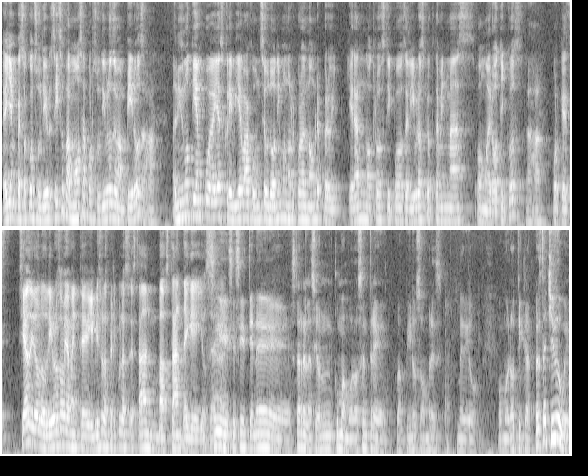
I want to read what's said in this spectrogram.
ella empezó con sus libros, se hizo famosa por sus libros de vampiros. Ajá. Al mismo tiempo ella escribía bajo un seudónimo, no recuerdo el nombre, pero eran otros tipos de libros, creo que también más homoeróticos. Ajá. Porque si has leído los libros, obviamente, y visto las películas, están bastante gay, o sea... Sí, sí, sí, tiene esta relación como amorosa entre vampiros, hombres, medio homoerótica. Pero está chido, güey.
